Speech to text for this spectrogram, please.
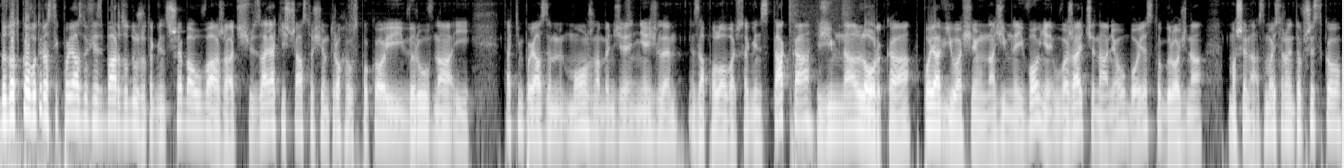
Dodatkowo teraz tych pojazdów jest bardzo dużo, tak więc trzeba uważać. Za jakiś czas to się trochę uspokoi, wyrówna i takim pojazdem można będzie nieźle zapolować. Tak więc taka zimna lorka pojawiła się na zimnej wojnie. Uważajcie na nią, bo jest to groźna maszyna. Z mojej strony to wszystko.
